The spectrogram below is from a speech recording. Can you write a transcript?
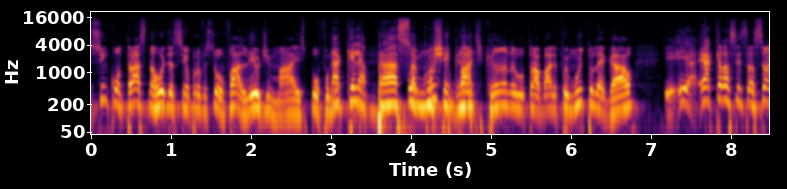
se encontrasse na rua e disse assim, ô professor, valeu demais. Pô, foi Dá muito aquele abraço foi muito bacana, o trabalho foi muito legal. E é aquela sensação,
